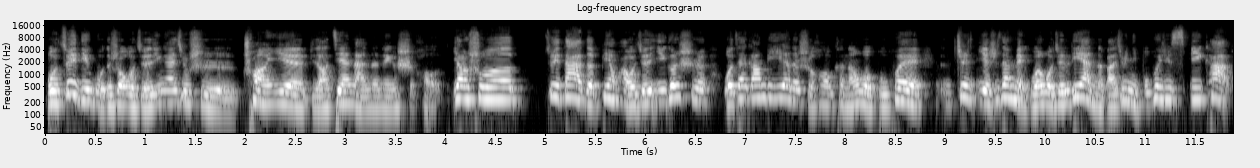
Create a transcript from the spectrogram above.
我最低谷的时候，我觉得应该就是创业比较艰难的那个时候。要说最大的变化，我觉得一个是我在刚毕业的时候，可能我不会，这也是在美国我觉得练的吧，就是你不会去 speak up。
